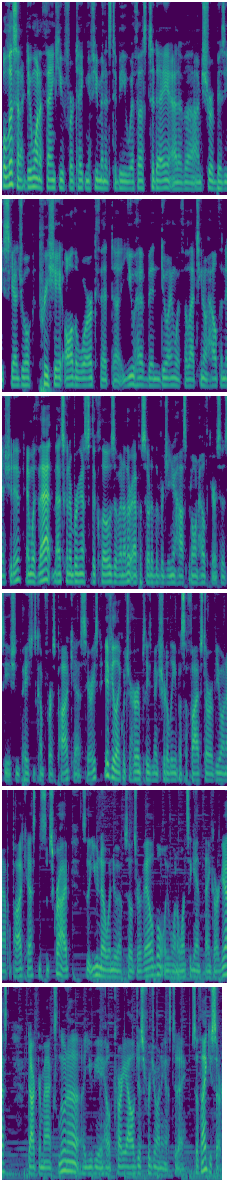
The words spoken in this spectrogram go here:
Well, listen, I do want to thank you for taking a few minutes to be with us today out of, uh, I'm sure, a busy schedule. Appreciate all the work that uh, you have been doing with the Latino Health Initiative. And with that, that's going to bring us to the close of another episode of the Virginia Hospital and Healthcare Association Patients Come First podcast series. If you like what you heard, please make sure to leave us a five star review on Apple Podcast and subscribe so that you know when new episodes are available. We want to once again thank our guest, Dr. Max Luna, a UVA health cardiologist, for joining us today. So thank you, sir.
